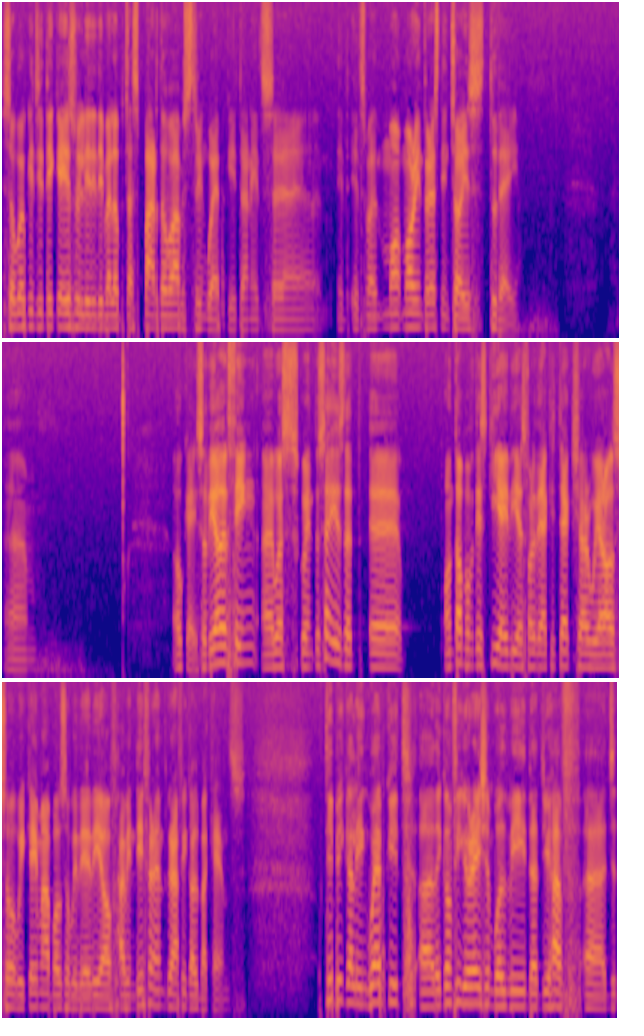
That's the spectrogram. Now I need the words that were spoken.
so WebKit GTK is really developed as part of upstream WebKit, and it's uh, it, it's a more, more interesting choice today. Um, okay, so the other thing I was going to say is that uh, on top of these key ideas for the architecture, we are also we came up also with the idea of having different graphical backends. Typically in WebKit, uh, the configuration will be that you have uh, the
